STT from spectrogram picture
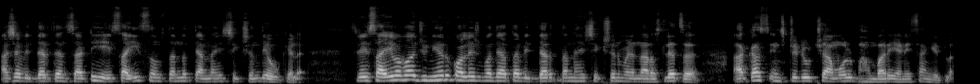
अशा विद्यार्थ्यांसाठीही साई संस्थांना त्यांना हे शिक्षण देऊ केलंय. श्री साईबाबा ज्युनियर कॉलेजमध्ये आता विद्यार्थ्यांना हे शिक्षण मिळणार असल्याचं आकाश इन्स्टिट्यूटचे अमोल भांबारे यांनी सांगितलं.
